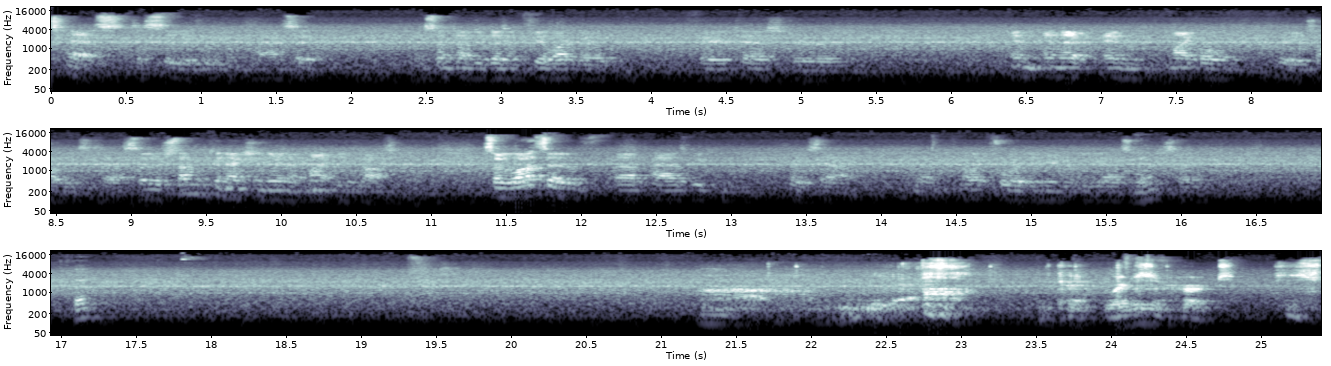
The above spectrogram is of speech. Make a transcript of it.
test to see if we can pass it. And sometimes it doesn't feel like a fair test, or and and that and Michael creates all these tests. So there's some connection there that might be possible. So lots of uh, paths we can trace out. But I look forward to hearing what you guys have to say. Okay. Okay, where does it hurt? Nice.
